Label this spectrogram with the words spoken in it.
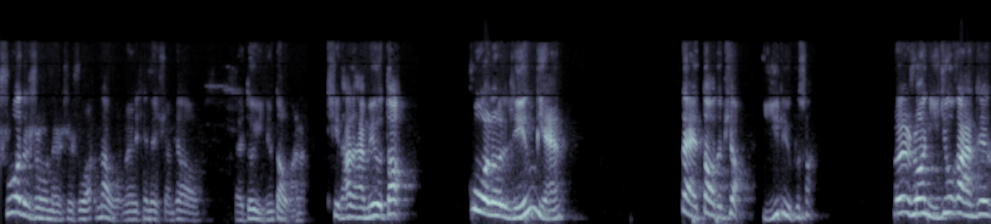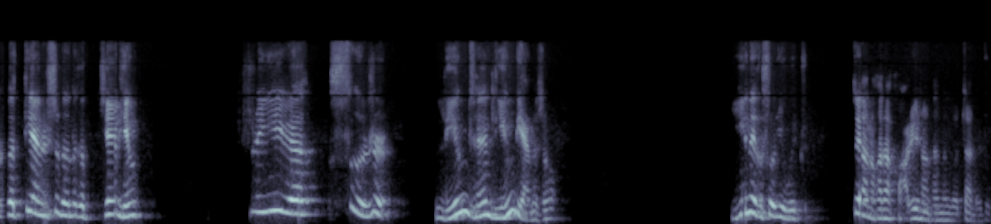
说的时候呢，是说那我们现在选票，呃，都已经到完了，其他的还没有到，过了零点再到的票一律不算。所以说你就按这个电视的那个截屏，十一月四日凌晨零点的时候，以那个数据为准，这样的话，它法律上才能够站得住，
